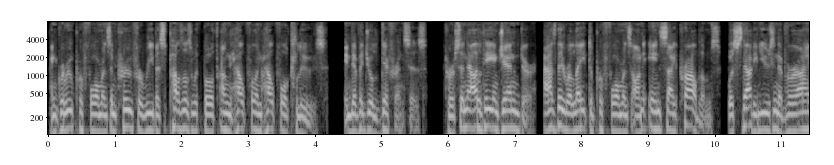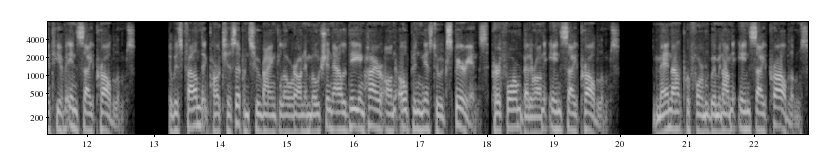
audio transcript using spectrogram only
and group performance improved for rebus puzzles with both unhelpful and helpful clues. Individual differences, personality and gender, as they relate to performance on insight problems, was studied using a variety of insight problems. It was found that participants who ranked lower on emotionality and higher on openness to experience performed better on insight problems. Men outperformed women on insight problems,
